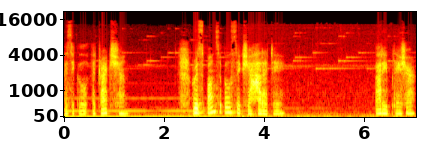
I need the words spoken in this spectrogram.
physical attraction, responsible sexuality, body pleasure,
